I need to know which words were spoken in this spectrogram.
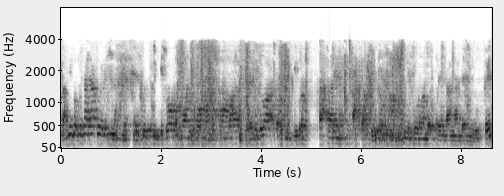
Tapi kok misalnya aku ini ikut di suara ngomong ngomong ngomong dari itu ada gitu. Tak yang tak tahu itu untuk perintah orang nanti mungkin,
